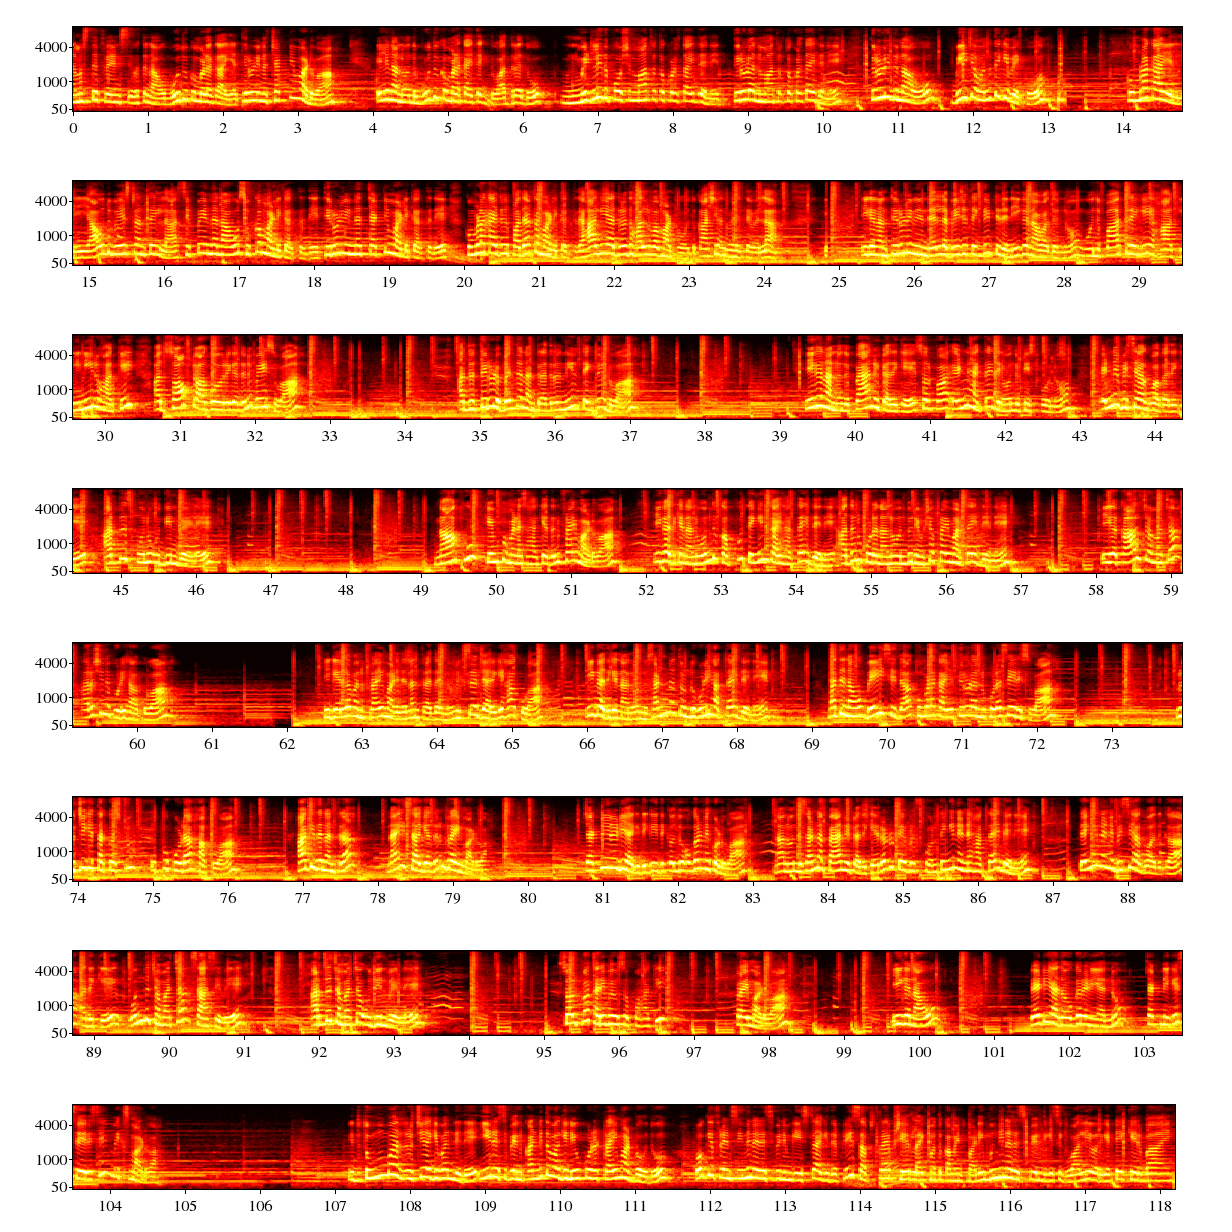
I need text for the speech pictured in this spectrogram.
ನಮಸ್ತೆ ಫ್ರೆಂಡ್ಸ್, ಇವತ್ತು ನಾವು ಬೂದು ಕುಂಬಳಕಾಯಿಯ ತಿರುಳಿನ ಚಟ್ನಿ ಮಾಡುವ. ಇಲ್ಲಿ ನಾನು ಒಂದು ಬೂದು ಕುಂಬಳಕಾಯಿ ತೆಗೆದು ಅದರದ್ದು ಮಿಡ್ಲಿದ ಪೋರ್ಷನ್ ಮಾತ್ರ ತಗೊಳ್ತಾ ಇದ್ದೇನೆ, ತಿರುಳನ್ನು ಮಾತ್ರ ತಗೊಳ್ತಾ ಇದ್ದೇನೆ. ತಿರುಳಿದು ನಾವು ಬೀಜವನ್ನು ತೆಗಿಬೇಕು. ಕುಂಬಳಕಾಯಿಯಲ್ಲಿ ಯಾವುದು ವೇಸ್ಟ್ ಅಂತ ಇಲ್ಲ, ಸಿಪ್ಪೆಯಿಂದ ನಾವು ಸುಕ್ಕ ಮಾಡಲಿಕ್ಕಾಗ್ತದೆ ತಿರುಳಿನಿಂದ ಚಟ್ನಿ ಮಾಡಲಿಕ್ಕಾಗ್ತದೆ, ಕುಂಬಳಕಾಯಿದು ಪದಾರ್ಥ ಮಾಡಲಿಕ್ಕಾಗ್ತದೆ ಹಾಗೆಯೇ ಅದರದ್ದು ಹಲ್ವ ಮಾಡ್ಬೋದು, ಕಾಶಿ ಹಲ್ವ ಹೇಳ್ತೇವಲ್ಲ. ಈಗ ನಾನು ತಿರುಳಿನಿಂದ ಎಲ್ಲ ಬೀಜ ತೆಗೆದಿಟ್ಟಿದ್ದೇನೆ. ಈಗ ನಾವು ಅದನ್ನು ಒಂದು ಪಾತ್ರೆಗೆ ಹಾಕಿ, ನೀರು ಹಾಕಿ, ಅದು ಸಾಫ್ಟ್ ಆಗುವವರೆಗೆ ಅದನ್ನು ಬೇಯಿಸುವ. ಅದರ ತಿರುಳು ಬೆಂದ ನಂತರ ಅದರ ನೀರು ತೆಗೆದು ಇಡುವ ಈಗ ನಾನೊಂದು ಪ್ಯಾನ್ ಇಟ್ಟು ಅದಕ್ಕೆ ಸ್ವಲ್ಪ ಎಣ್ಣೆ ಹಾಕ್ತಾ ಇದ್ದೀನಿ, ಒಂದು ಟೀ ಸ್ಪೂನು ಎಣ್ಣೆ ಬಿಸಿ ಆಗುವಾಗ ಅದಕ್ಕೆ ಅರ್ಧ ಸ್ಪೂನು ಉದ್ದಿನಬೇಳೆ ನಾಲ್ಕು ಕೆಂಪು ಮೆಣಸು ಹಾಕಿ ಅದನ್ನು ಫ್ರೈ ಮಾಡುವ. ಈಗ ಅದಕ್ಕೆ ನಾನು ಒಂದು ಕಪ್ಪು ತೆಂಗಿನಕಾಯಿ ಹಾಕ್ತಾ ಇದ್ದೇನೆ. ಅದನ್ನು ಕೂಡ ನಾನು ಒಂದು ನಿಮಿಷ ಫ್ರೈ ಮಾಡ್ತಾ ಇದ್ದೇನೆ. ಈಗ ಕಾಲು ಚಮಚ ಅರಶಿನ ಪುಡಿ ಹಾಕುವ. ಈಗ ಎಲ್ಲವನ್ನು ಫ್ರೈ ಮಾಡಿದ ನಂತರ ಅದನ್ನು ಮಿಕ್ಸರ್ ಜಾರಿಗೆ ಹಾಕುವ. ಈಗ ಅದಕ್ಕೆ ನಾನು ಒಂದು ಸಣ್ಣ ತುಂಡು ಹುಳಿ ಹಾಕ್ತಾ ಇದ್ದೇನೆ. ಮತ್ತು ನಾವು ಬೇಯಿಸಿದ ಕುಂಬಳಕಾಯಿಯ ತಿರುಳನ್ನು ಕೂಡ ಸೇರಿಸುವ. ರುಚಿಗೆ ತಕ್ಕಷ್ಟು ಉಪ್ಪು ಕೂಡ ಹಾಕುವ. ಹಾಕಿದ ನಂತರ ನೈಸ್ ಆಗಿ ಅದನ್ನು ಗ್ರೈಂಡ್ ಮಾಡುವ. ಚಟ್ನಿ ರೆಡಿ ಆಗಿದೆ. ಈಗ ಇದಕ್ಕೆ ಒಂದು ಒಗ್ಗರಣೆ ಕೊಡುವ. ನಾನು ಒಂದು ಸಣ್ಣ ಪ್ಯಾನ್ ಇಟ್ಟು ಅದಕ್ಕೆ ಎರಡು ಟೇಬಲ್ ಸ್ಪೂನ್ ತೆಂಗಿನೆಣ್ಣೆ ಹಾಕ್ತಾ ಇದ್ದೇನೆ. ತೆಂಗಿನೆಣ್ಣೆ ಬಿಸಿ ಆಗುವಾಗ ಅದಕ್ಕೆ ಒಂದು ಚಮಚ ಸಾಸಿವೆ, ಅರ್ಧ ಚಮಚ ಉದ್ದಿನಬೇಳೆ ಸ್ವಲ್ಪ ಕರಿಬೇವು ಸೊಪ್ಪು ಹಾಕಿ ಫ್ರೈ ಮಾಡುವ. ಈಗ ನಾವು ರೆಡಿಯಾದ ಒಗ್ಗರಣೆಯನ್ನು ಚಟ್ನಿಗೆ ಸೇರಿಸಿ ಮಿಕ್ಸ್ ಮಾಡುವ. ಇದು ತುಂಬ ರುಚಿಯಾಗಿ ಬಂದಿದೆ. ಈ ರೆಸಿಪಿಯನ್ನು ಖಂಡಿತವಾಗಿ ನೀವು ಕೂಡ ಟ್ರೈ ಮಾಡಬಹುದು ಓಕೆ ಫ್ರೆಂಡ್ಸ್ ಇಂದಿನ ರೆಸಿಪಿ ನಿಮಗೆ ಇಷ್ಟ ಆಗಿದೆ ಪ್ಲೀಸ್ ಸಬ್ಸ್ಕ್ರೈಬ್ ಶೇರ್ ಲೈಕ್ ಮತ್ತು ಕಮೆಂಟ್ ಮಾಡಿ. ಮುಂದಿನ ರೆಸಿಪಿಯೊಂದಿಗೆ ಸಿಗುವ ಅಲ್ಲಿಯವರೆಗೆ ಟೇಕ್ ಕೇರ್ ಬಾಯ್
